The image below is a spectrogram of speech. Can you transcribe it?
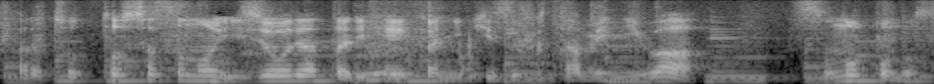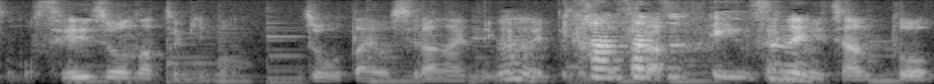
だからちょっとしたその異常であったり変化に気づくためには、その子のその正常な時の状態を知らないといけないってこと観だから、察っていうか、ね、常にちゃんと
